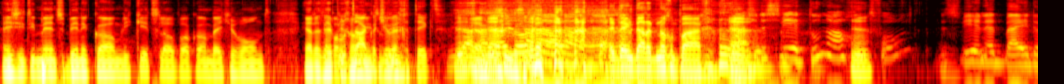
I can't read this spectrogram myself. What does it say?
en je ziet die mensen binnenkomen, die kids lopen ook wel een beetje rond. Ja, dat Ik heb heb al je een gewoon niet takeltje weggetikt. Ja, Ja, ja, precies. toch? Ja, ja, ja. Ik denk dat ik nog een paar. Ja. Als je de sfeer toen al goed Ja. vond, de sfeer net bij de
